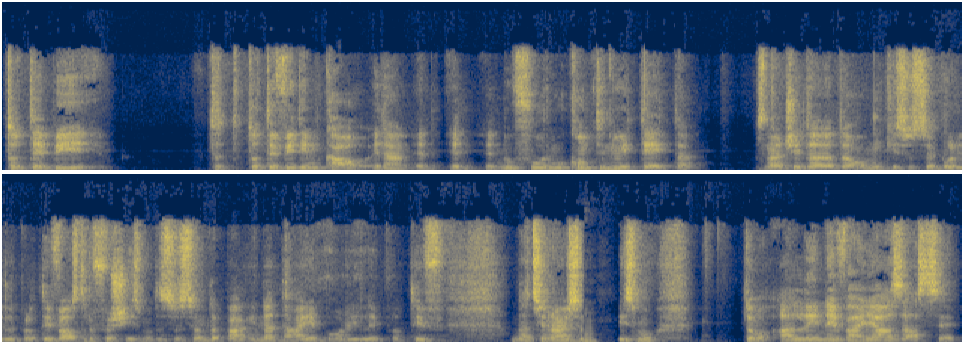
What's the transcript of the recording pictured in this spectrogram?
to tebi to, to te vidim kao jedan, ed, ed, jednu formu kontinuiteta. Znači da, da oni, ki su se borili protiv austrofašizmu, da su se onda pa i nadalje borili protiv nacionalsocializmu. To ali ne valja zase.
